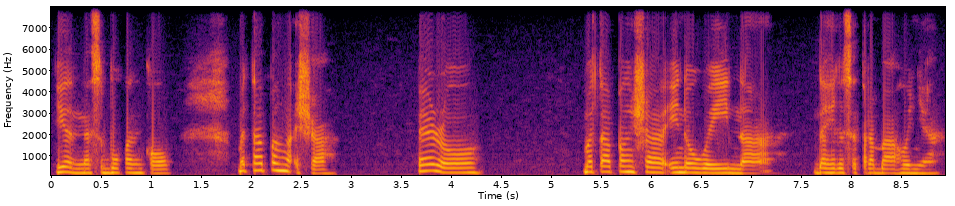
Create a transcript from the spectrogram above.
yun, nasubukan ko. Matapang nga siya. Pero, matapang siya in a way na dahil sa trabaho niya,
